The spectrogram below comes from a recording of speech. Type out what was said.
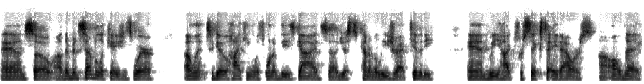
And so uh, there have been several occasions where I went to go hiking with one of these guides, uh, just kind of a leisure activity. And we hiked for six to eight hours uh, all day.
